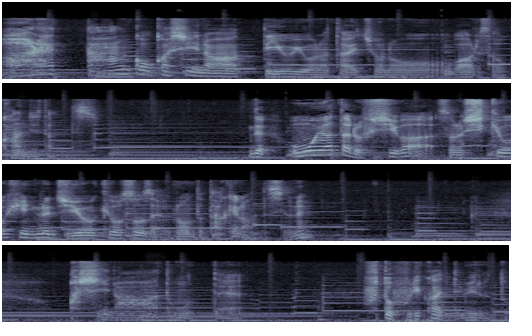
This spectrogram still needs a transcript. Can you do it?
あれなんかおかしいなっていうような体調の悪さを感じたんですで思い当たる節はその試供品の需要競争剤を飲んだだけなんですよね。おかしいなと思ってふと振り返ってみると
